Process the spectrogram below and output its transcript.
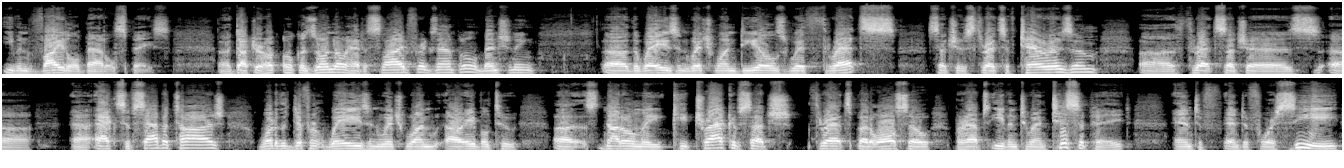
even vital battle space. Uh, Dr. Hokazono had a slide, for example, mentioning uh, the ways in which one deals with threats, such as threats of terrorism, uh, threats such as uh, acts of sabotage. What are the different ways in which one are able to uh, not only keep track of such threats, but also perhaps even to anticipate and to and to foresee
